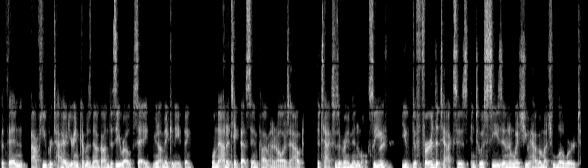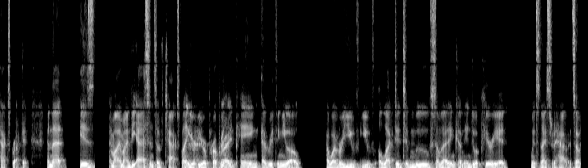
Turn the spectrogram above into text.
But then after you've retired, your income has now gone to zero, say you're not making anything. Well, now to take that same $500 out, the taxes are very minimal. So you've right. you've deferred the taxes into a season in which you have a much lower tax bracket, and that is, in my mind, the essence of tax planning. You're, you're appropriately right. paying everything you owe. However, you've you've elected to move some of that income into a period when it's nicer to have it. So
